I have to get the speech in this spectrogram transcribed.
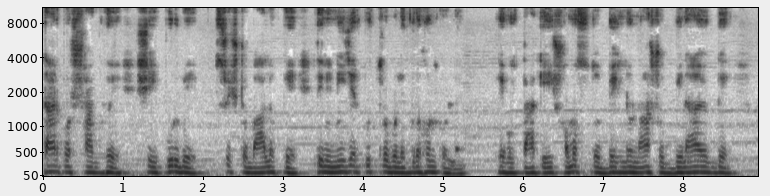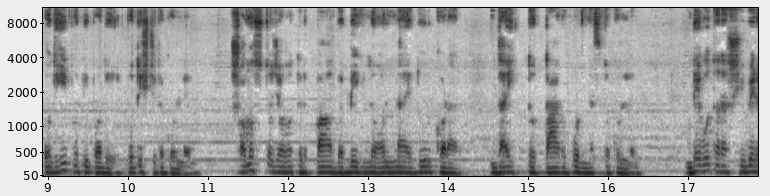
তারপর সাগ হয়ে সেই পূর্বে শ্রেষ্ঠ বালককে তিনি নিজের পুত্র বলে গ্রহণ করলেন এবং তাকে এই সমস্ত বিঘ্ন নাশক বিনায়কদের অধিপতি পদে প্রতিষ্ঠিত করলেন। সমস্ত জগতের পাপ, বিঘ্ন, অন্যায় দূর করার দায়িত্ব তার উপর ন্যস্ত করলেন। দেবতারা শিবের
